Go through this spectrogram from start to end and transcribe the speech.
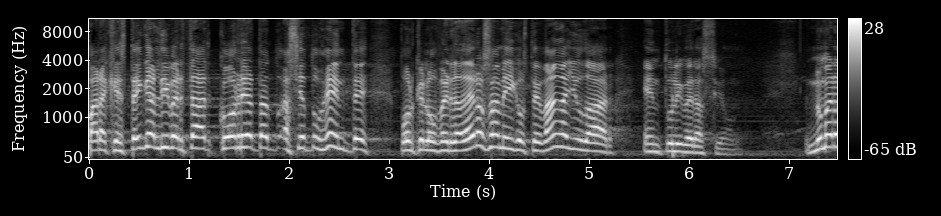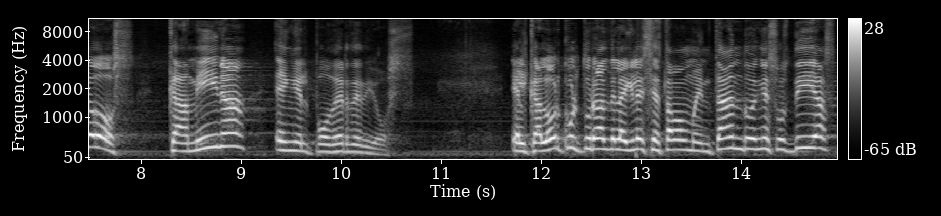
Para que tengas libertad, corre hacia tu gente, porque los verdaderos amigos te van a ayudar en tu liberación. Número dos, camina en el poder de Dios. El calor cultural de la iglesia estaba aumentando en esos días,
